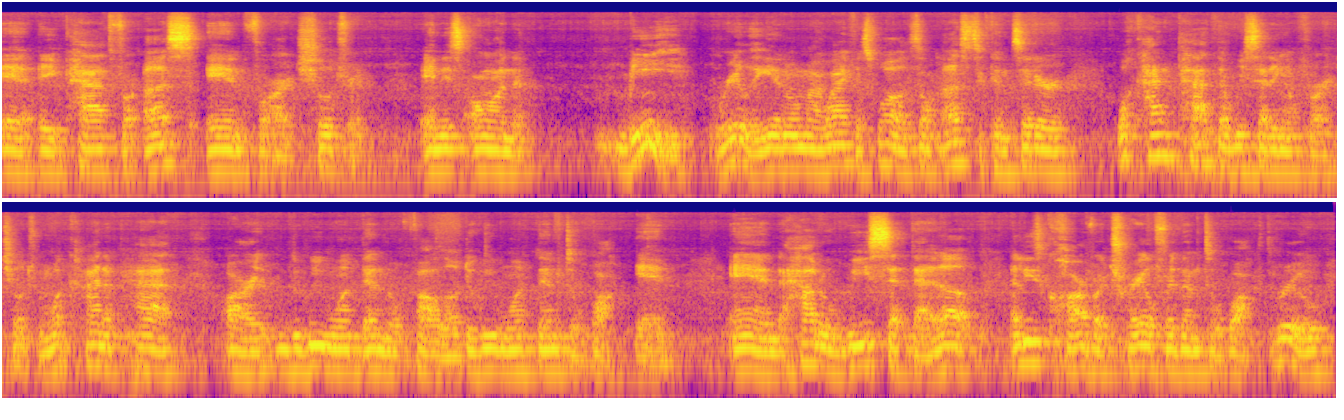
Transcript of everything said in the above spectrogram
a, a path for us and for our children, and it's on me really, and on my wife as well. It's on us to consider what kind of path are we setting up for our children? What kind of path are do we want them to follow? Do we want them to walk in? And how do we set that up? At least carve a trail for them to walk through,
